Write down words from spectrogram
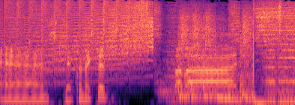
and stay connected. Bye-bye.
